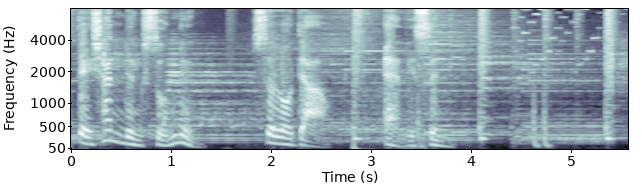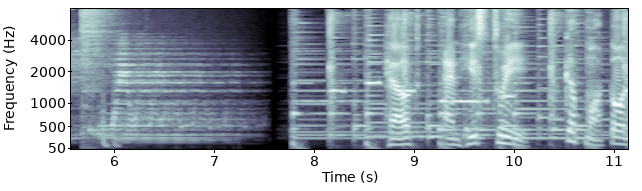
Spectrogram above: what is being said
Station หนึ่งศูนย์หนึ่ง Slow down and listen Health and History กับหมอต้น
